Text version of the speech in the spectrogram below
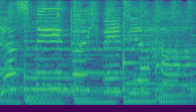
Jasmin durchweht ihr Haar.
